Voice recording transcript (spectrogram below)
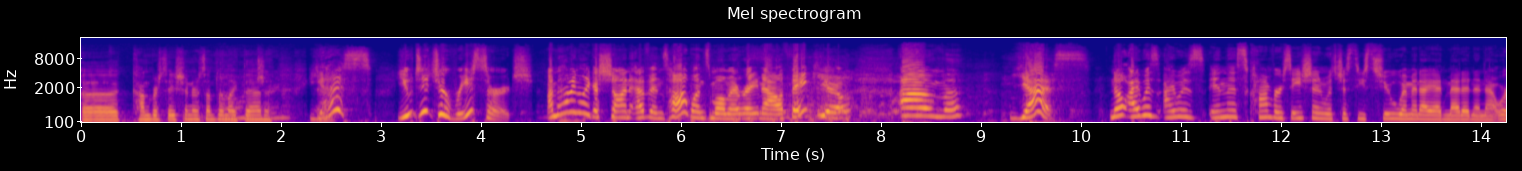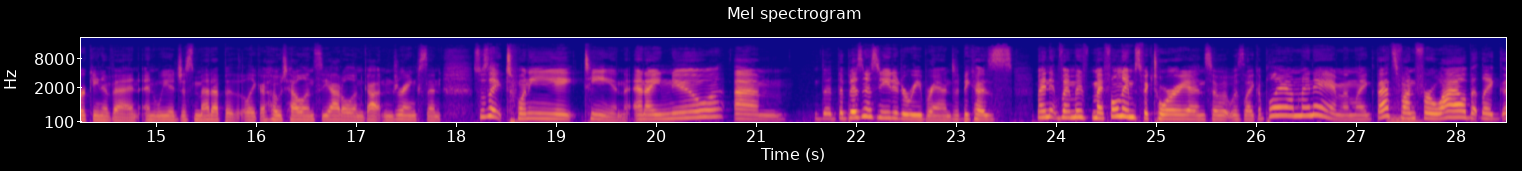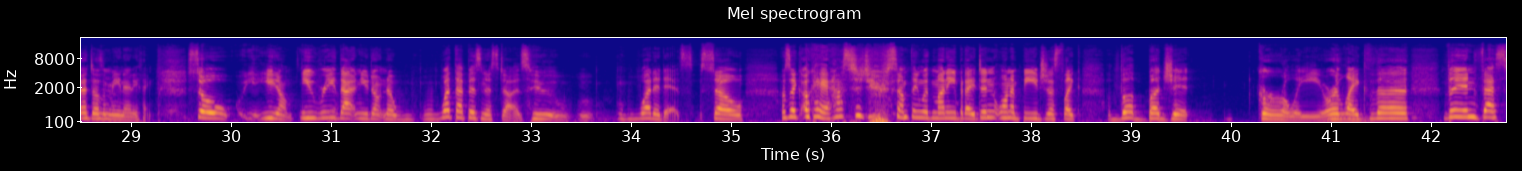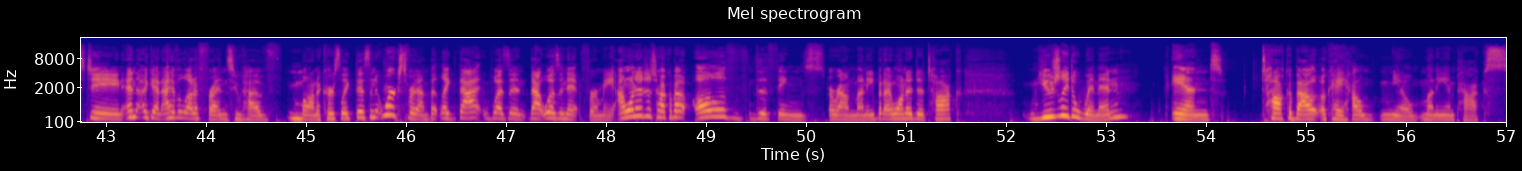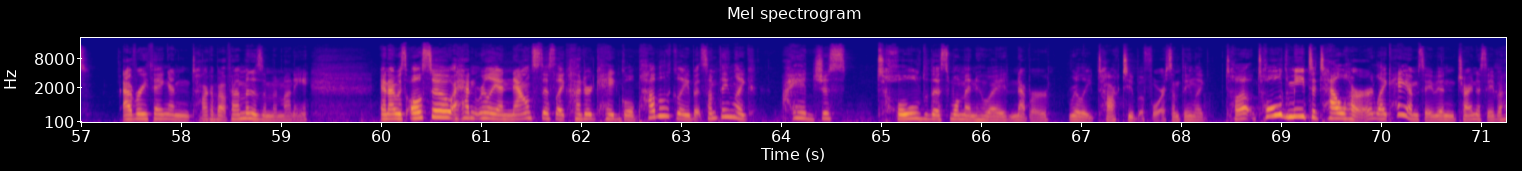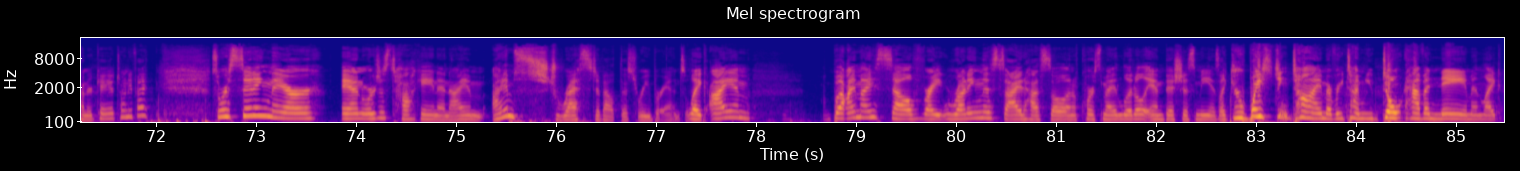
uh, conversation or something like that. yes, you did your research. I'm having like a Sean Evans Hot Ones moment right now. Thank you. Um, yes. No, I was I was in this conversation with just these two women I had met at a networking event, and we had just met up at like a hotel in Seattle and gotten drinks, and this was like 2018, and I knew um, that the business needed a rebrand because my, my my full name's Victoria, and so it was like a play on my name, and like that's fun mm. for a while, but like that doesn't mean anything. So you know, you read that and you don't know what that business does, who what it is. So I was like, okay, it has to do something with money, but I didn't want to be just like the budget girly or mm-hmm. like the the investing. And again i have a lot of friends who have monikers like this and it works for them but like that wasn't that wasn't it for me. I wanted to talk about all of the things around money but i wanted to talk usually to women and talk about okay how you know money impacts everything and talk about feminism and money. And I was also, I hadn't really announced this like 100K goal publicly, but something like I had just told this woman who I never really talked to before, something like t- told me to tell her, like, hey, I'm saving, trying to save 100K at 25. So we're sitting there and we're just talking, and I am, I am stressed about this rebrand. Like, I am by myself, right, running this side hustle. And of course, my little ambitious me is like, you're wasting time every time you don't have a name. And like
